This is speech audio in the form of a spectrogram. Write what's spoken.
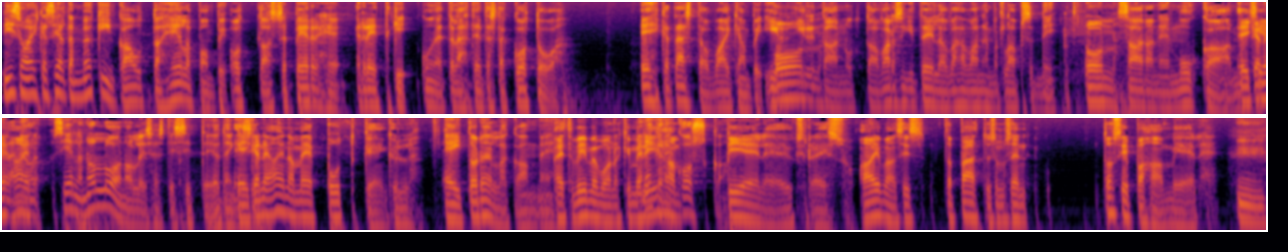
Niin se on ehkä sieltä mökin kautta helpompi ottaa se perheretki, kun että lähtee tästä kotoa. Ehkä tästä on vaikeampi ir- On. irtaannuttaa, varsinkin teillä on vähän vanhemmat lapset, niin On. saada ne mukaan. Mut Eikä ne siellä, aina- on, siellä ne on luonnollisesti sitten jotenkin. Eikä siinä. ne aina mene putkeen kyllä. Ei todellakaan mene. Että viime vuonnakin meni Meneekö ne ihan koskaan? pieleen yksi reissu. Aivan siis että päättyi semmoisen tosi pahaan mieleen. Mm.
